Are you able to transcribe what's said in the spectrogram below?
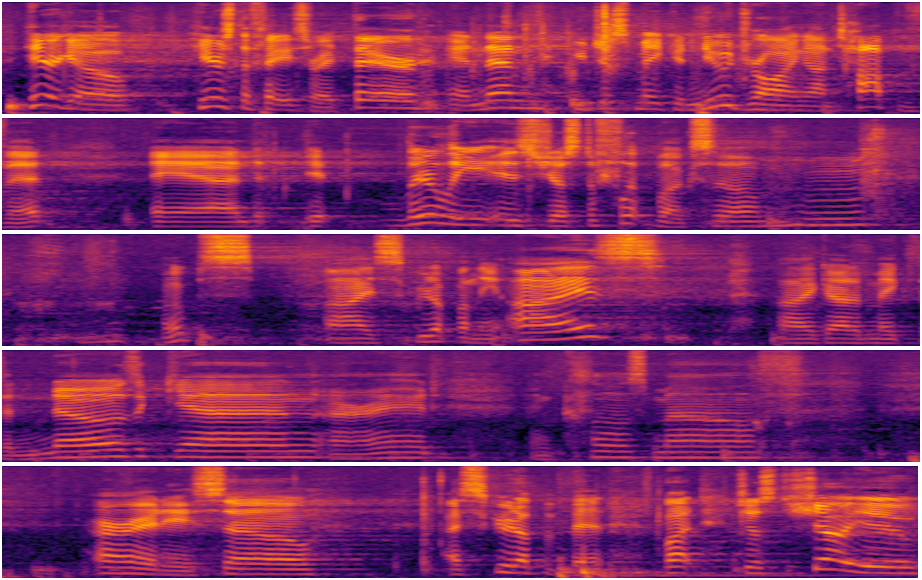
here we go. Here's the face right there, and then you just make a new drawing on top of it, and it literally is just a flip book. So. hmm, Oops, I screwed up on the eyes. I gotta make the nose again. All right, and close mouth. Alrighty, so I screwed up a bit, but just to show you,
